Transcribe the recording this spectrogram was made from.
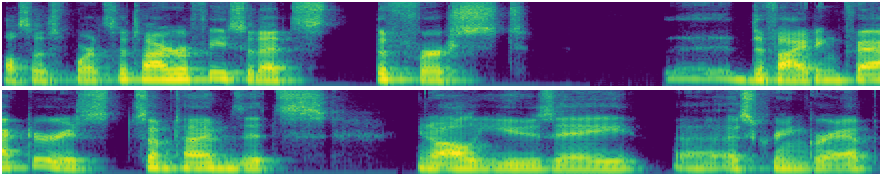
also sports photography. So that's the first uh, dividing factor is sometimes it's you know I'll use a uh, a screen grab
